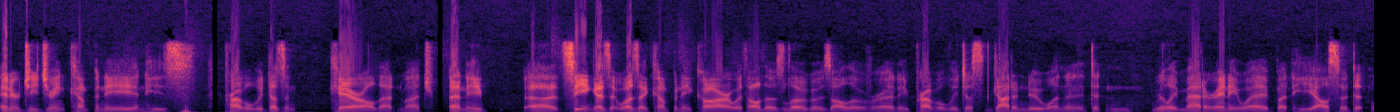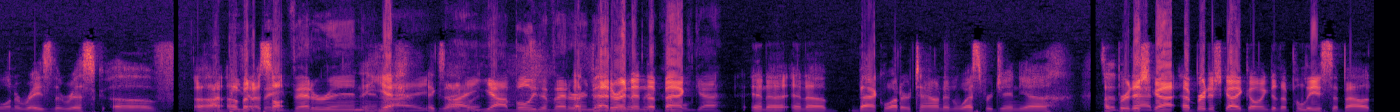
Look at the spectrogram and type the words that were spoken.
energy drink company, and he's probably doesn't care all that much, and he. Uh, seeing as it was a company car with all those logos all over it, he probably just got a new one and it didn't really matter anyway. But he also didn't want to raise the risk of I uh, beat of an up assault a veteran. And Yeah, I, exactly. I, yeah, I bullied a veteran. and veteran in the back- Guy. in a in a backwater town in West Virginia. So a British bad- guy, a British guy going to the police about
